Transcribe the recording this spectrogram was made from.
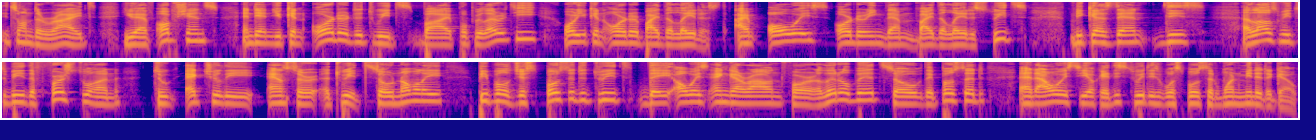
it's on the right, you have options, and then you can order the tweets by popularity or you can order by the latest. I'm always ordering them by the latest tweets because then this allows me to be the first one to actually answer a tweet. So normally people just posted the tweet. They always hang around for a little bit, so they posted, and I always see, okay, this tweet was posted one minute ago,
